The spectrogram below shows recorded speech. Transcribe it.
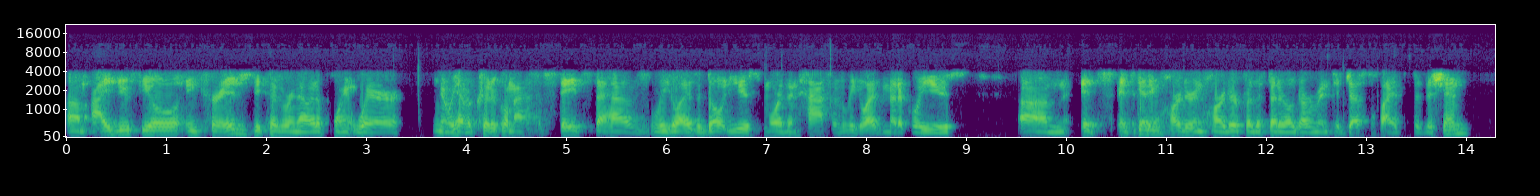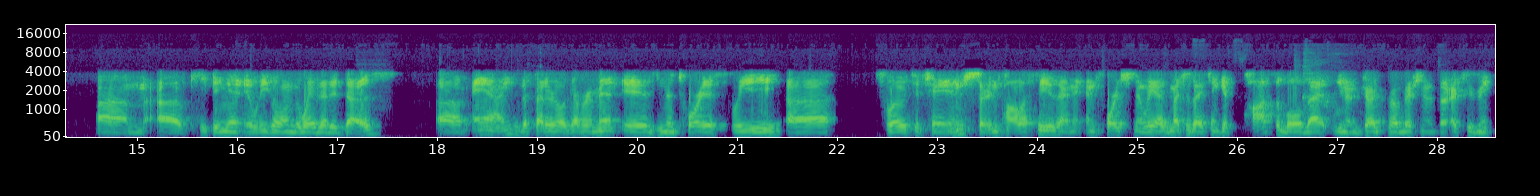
Um, I do feel encouraged because we're now at a point where you know we have a critical mass of states that have legalized adult use, more than half have legalized medical use. Um, it's it's getting harder and harder for the federal government to justify its position um, of keeping it illegal in the way that it does. Uh, and the federal government is notoriously uh, slow to change certain policies. And unfortunately, as much as I think it's possible that you know drug prohibition, the, excuse me,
